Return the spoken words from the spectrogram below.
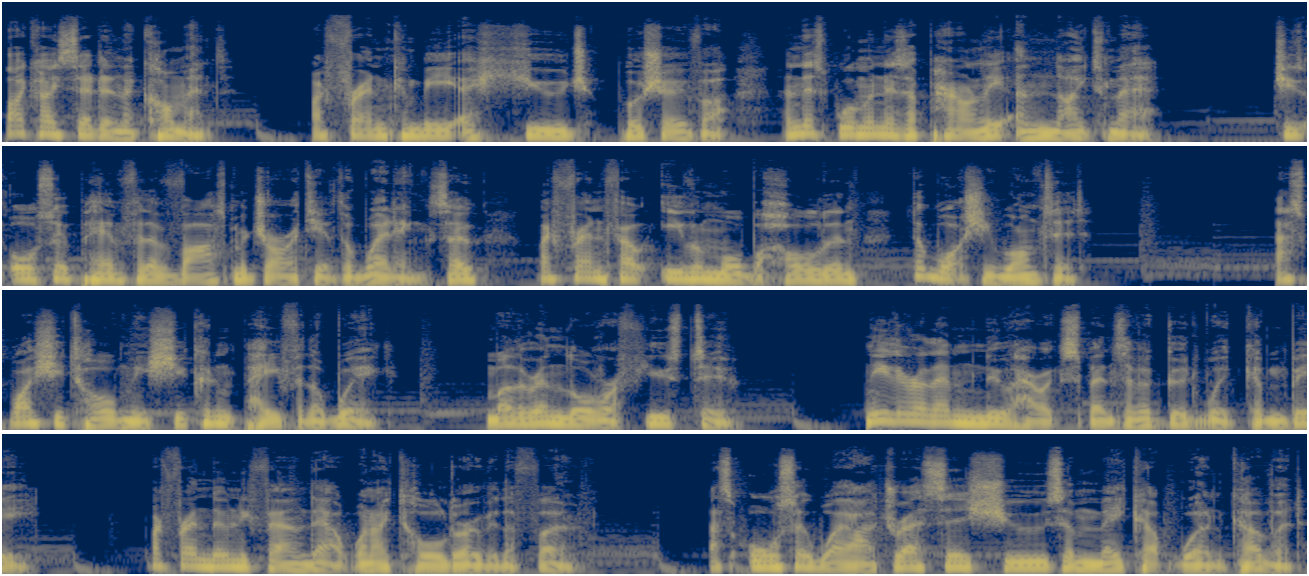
Like I said in a comment, my friend can be a huge pushover, and this woman is apparently a nightmare. She's also paying for the vast majority of the wedding, so my friend felt even more beholden to what she wanted. That's why she told me she couldn't pay for the wig. Mother in law refused to. Neither of them knew how expensive a good wig can be. My friend only found out when I told her over the phone. That's also why our dresses, shoes, and makeup weren't covered.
